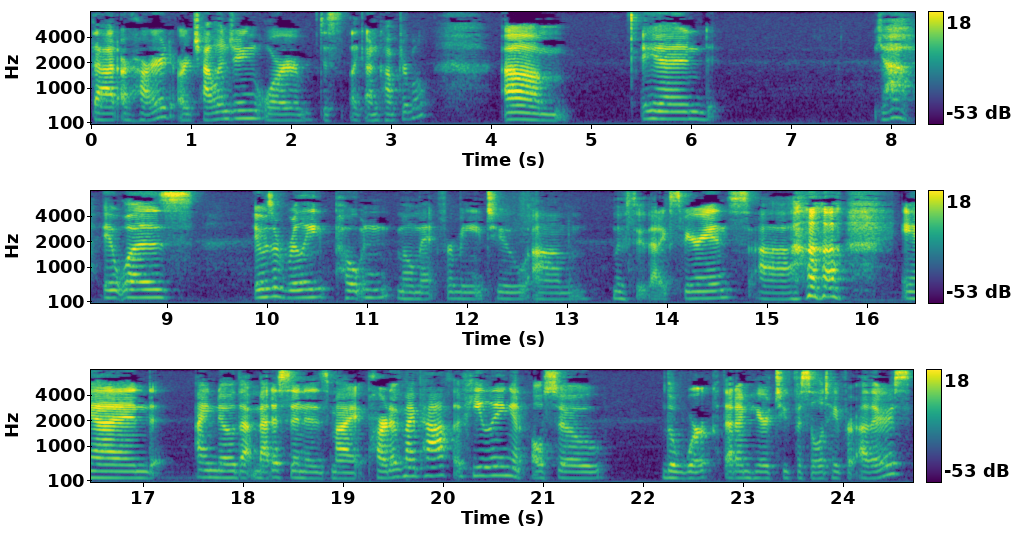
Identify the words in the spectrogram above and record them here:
that are hard or challenging or just like uncomfortable. Um and yeah, it was it was a really potent moment for me to um move through that experience. Uh, and I know that medicine is my part of my path of healing and also the work that I'm here to facilitate for others.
